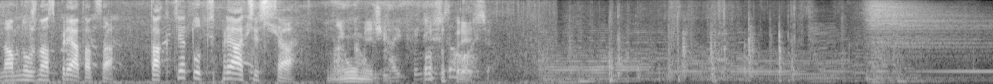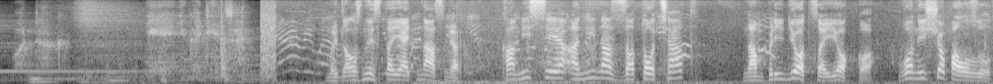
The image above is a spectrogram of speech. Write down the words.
Нам нужно спрятаться. Так где тут спрячешься? Не умничай. Просто спрячься. Мы должны стоять насмерть. Комиссия, они нас заточат? Нам придется, Йокко. Вон еще ползут.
